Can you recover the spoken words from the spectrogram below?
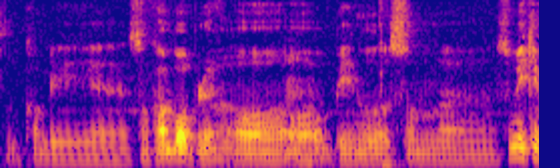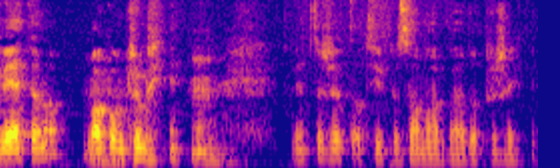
som kan, bli, som kan boble og, Mm. og bli noe som, som vi ikke vet ennå hva Mm. kommer til å bli. Mm. Rett og slett av type samarbeid og prosjekter.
